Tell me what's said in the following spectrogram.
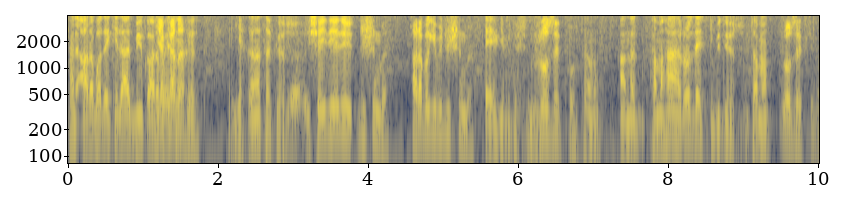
Hani arabadakiler büyük arabaya Yakana. takıyor. E, yakana takıyoruz. Ya Şey diye değil düşünme. Araba gibi düşünme. Ev gibi düşün. Rozet bu. Tamam. Anladım. Tamam ha rozet gibi diyorsun. Tamam. Rozet gibi.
